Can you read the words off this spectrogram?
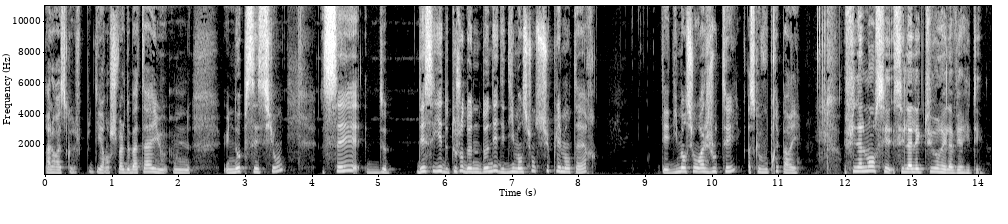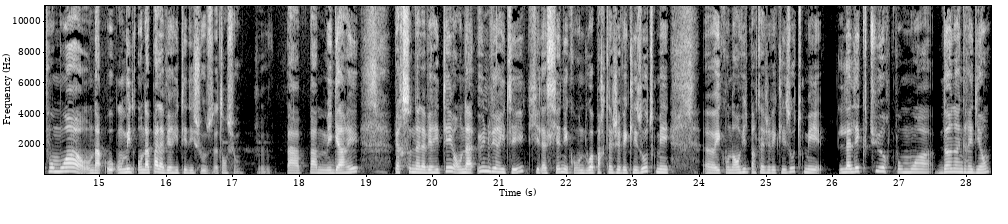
Alors, est-ce que je peux dire un cheval de bataille ou une, une obsession, c'est de, d'essayer de toujours de donner des dimensions supplémentaires, des dimensions ajoutées à ce que vous préparez? Finalement, c'est la lecture et la vérité. Pour moi, on n'a pas la vérité des choses. Attention, je pas pas m'égarer. Personne n'a la vérité. On a une vérité qui est la sienne et qu'on doit partager avec les autres, mais euh, et qu'on a envie de partager avec les autres. Mais la lecture, pour moi, d'un ingrédient,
